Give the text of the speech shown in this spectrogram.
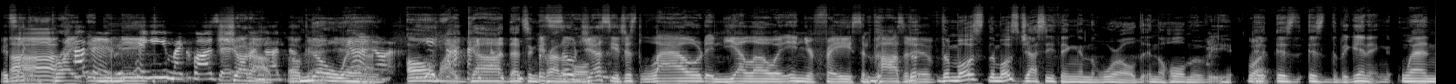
It's like Ah. bright have and it. It's unique. hanging in my closet Shut up. Okay. No way. Yeah, no. oh my god, that's It's incredible. so Jesse. It's just loud and yellow and in your face and the, positive. the most the most Jesse thing in the world in the whole movie What? Is is the beginning when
